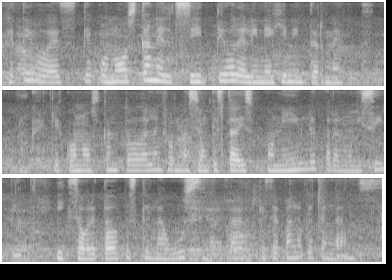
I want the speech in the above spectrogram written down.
objetivo, es que conozcan el sitio del INEGI en internet, que conozcan toda la información que está disponible para el municipio y sobre todo pues que la usen, que sepan lo que tengamos.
